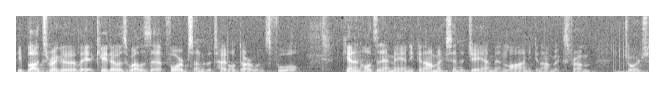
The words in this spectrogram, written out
He blogs regularly at Cato as well as at Forbes under the title Darwin's Fool. Cannon holds an MA in economics and a JM in law and economics from George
